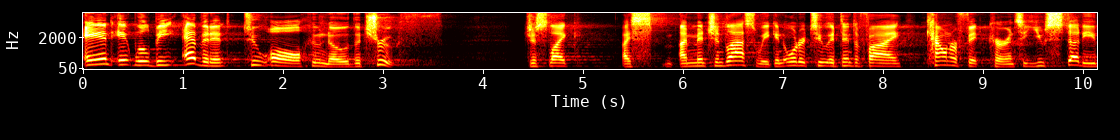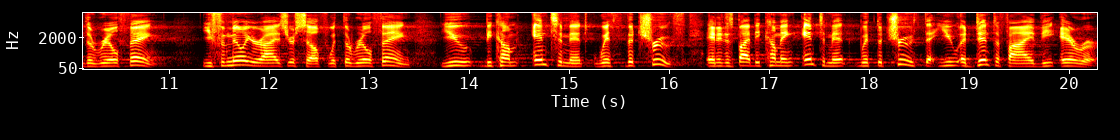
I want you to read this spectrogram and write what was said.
and it will be evident to all who know the truth. Just like I, I mentioned last week, in order to identify counterfeit currency, you study the real thing. You familiarize yourself with the real thing. You become intimate with the truth. And it is by becoming intimate with the truth that you identify the error.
